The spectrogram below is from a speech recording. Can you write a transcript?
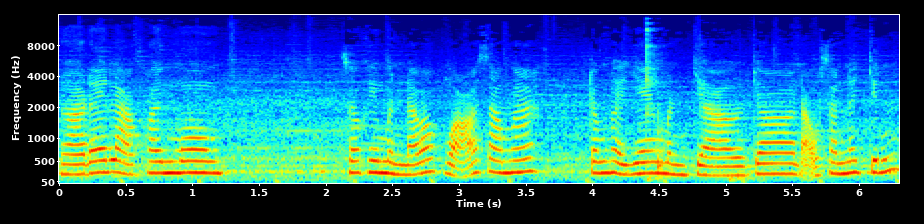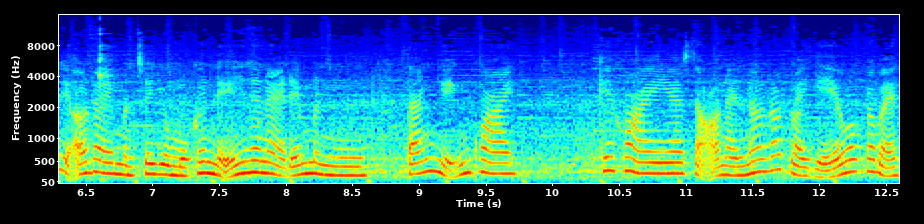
Rồi, đây là khoai môn. Sau khi mình đã bóc vỏ xong á, Trong thời gian mình chờ cho đậu xanh nó chín Thì ở đây mình sẽ dùng một cái nĩa như thế này để mình tán nhuyễn khoai. Cái khoai sọ này nó rất là dẻo á các bạn.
